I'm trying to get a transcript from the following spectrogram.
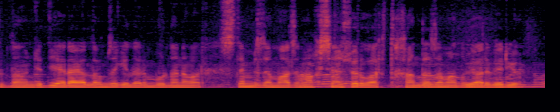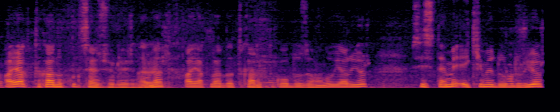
Şuradan önce diğer ayarlarımıza gelelim. Burada ne var? Sistemimizde malzeme akış sensörü var. Tıkandığı zaman uyarı veriyor. Ayak tıkanıklık sensörleri bunlar. Evet. Ayaklarda tıkanıklık olduğu zaman uyarıyor. Sistemi ekimi durduruyor.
